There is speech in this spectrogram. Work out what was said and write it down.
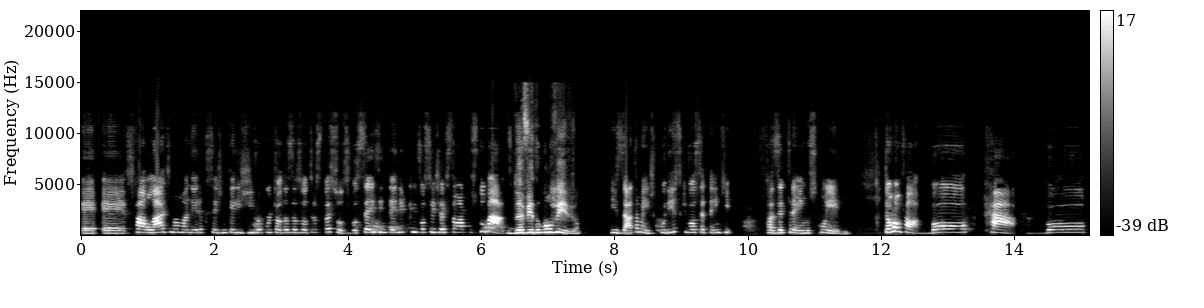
é, é, falar de uma maneira que seja inteligível por todas as outras pessoas. Vocês entendem porque vocês já estão acostumados. Devido ao convívio. Exatamente. Por isso que você tem que fazer treinos com ele. Então vamos falar boca, boca,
